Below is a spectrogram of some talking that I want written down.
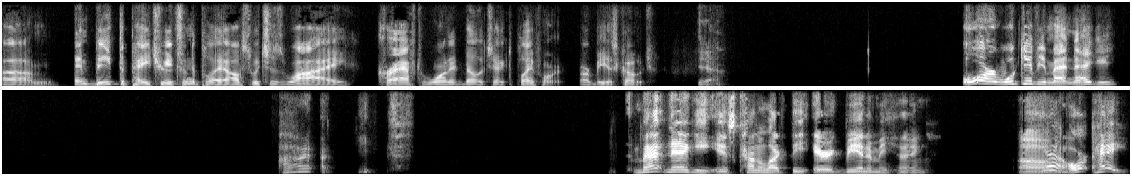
yeah. um, and beat the Patriots in the playoffs, which is why Kraft wanted Belichick to play for him or be his coach. Yeah. Or we'll give you Matt Nagy. I, I Matt Nagy is kind of like the Eric Bieniemy thing. Um, yeah, or hey,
